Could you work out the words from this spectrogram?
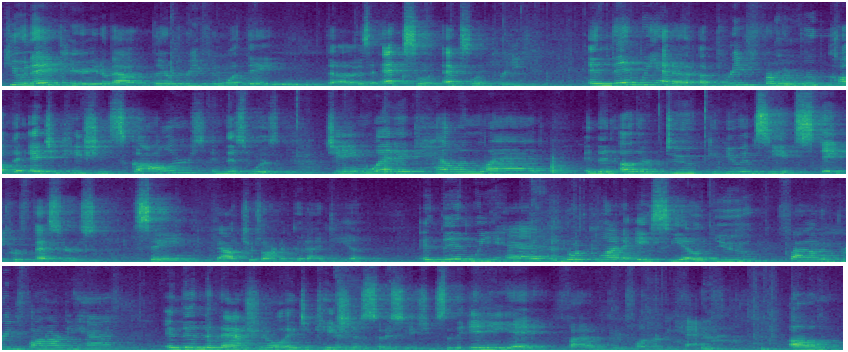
Q&A period about their brief and what they, uh, it was an excellent, excellent brief. And then we had a, a brief from a group called the Education Scholars, and this was Jane Wettach, Helen Ladd, and then other Duke, and UNC, and state professors saying vouchers aren't a good idea. And then we had the North Carolina ACLU filed a brief on our behalf, and then the National Education Association, so the NEA, filed a brief on our behalf. Um,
